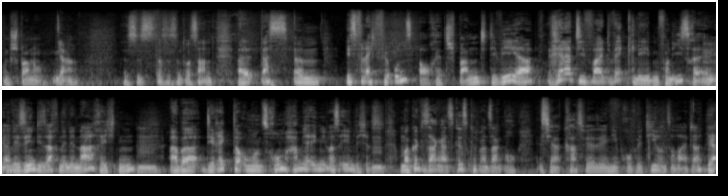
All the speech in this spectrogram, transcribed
und Spannung. Ja. Das, ist, das ist interessant, weil das ähm, ist vielleicht für uns auch jetzt spannend, die wir ja relativ weit weg leben von Israel. Ja, wir sehen die Sachen in den Nachrichten, aber direkt da um uns rum haben ja irgendwie was Ähnliches. Und man könnte sagen, als Christ könnte man sagen, oh, ist ja krass, wir sehen hier Prophetie und so weiter. Ja.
